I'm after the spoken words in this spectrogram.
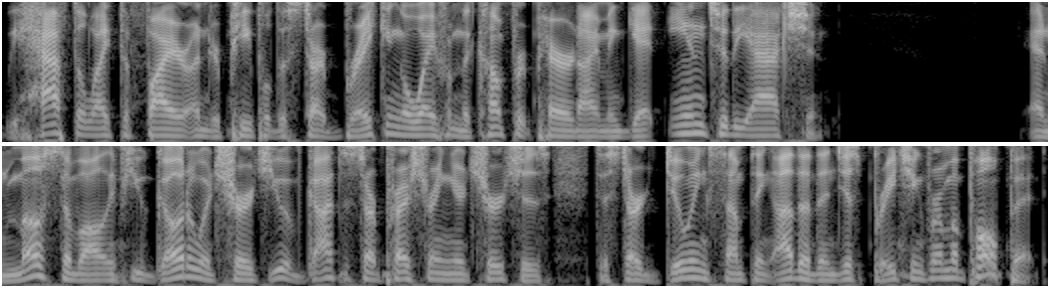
We have to light the fire under people to start breaking away from the comfort paradigm and get into the action. And most of all, if you go to a church, you have got to start pressuring your churches to start doing something other than just preaching from a pulpit.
